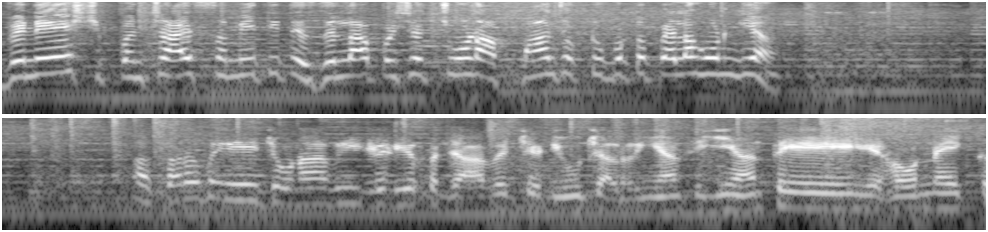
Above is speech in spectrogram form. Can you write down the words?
ਵਿਨੇਸ਼, ਪੰਚਾਇਤ ਸਮਿਤੀ ਤੇ ਜ਼ਿਲ੍ਹਾ ਪਰਿਸ਼ਦ ਚੋਣਾਂ 5 ਅਕਤੂਬਰ ਤੋਂ ਪਹਿਲਾਂ ਹੋਣਗੀਆਂ। ਸਰ, ਇਹ ਚੋਣਾਂ ਵੀ ਜਿਹੜੀਆਂ ਪੰਜਾਬ ਵਿੱਚ ਡਿਊ ਚੱਲ ਰਹੀਆਂ ਸੀਗੀਆਂ ਤੇ ਹੁਣ ਇੱਕ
